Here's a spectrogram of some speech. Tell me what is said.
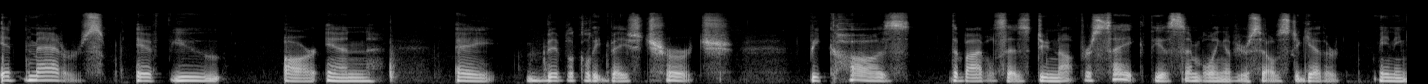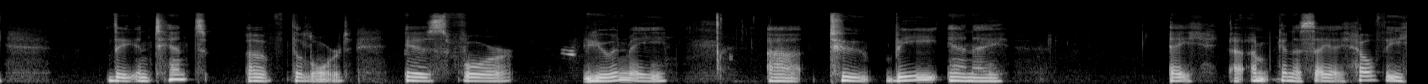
it matters if you are in a biblically based church because the Bible says, do not forsake the assembling of yourselves together, meaning the intent of the Lord is for you and me uh, to be in a a I'm going to say a healthy,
